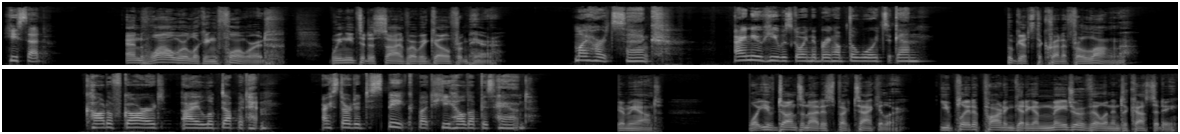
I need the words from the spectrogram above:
he said. And while we're looking forward, we need to decide where we go from here. My heart sank. I knew he was going to bring up the wards again. Who gets the credit for Lung? Caught off guard, I looked up at him. I started to speak, but he held up his hand. Hear me out. What you've done tonight is spectacular. You played a part in getting a major villain into custody.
